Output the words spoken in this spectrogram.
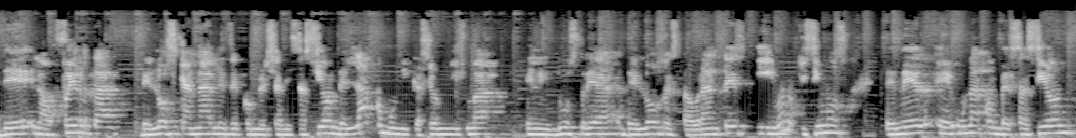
de la oferta, de los canales de comercialización, de la comunicación misma en la industria de los restaurantes. Y bueno, quisimos tener eh, una conversación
